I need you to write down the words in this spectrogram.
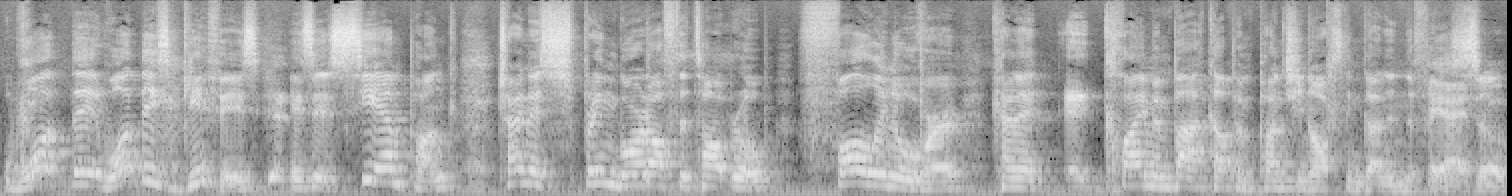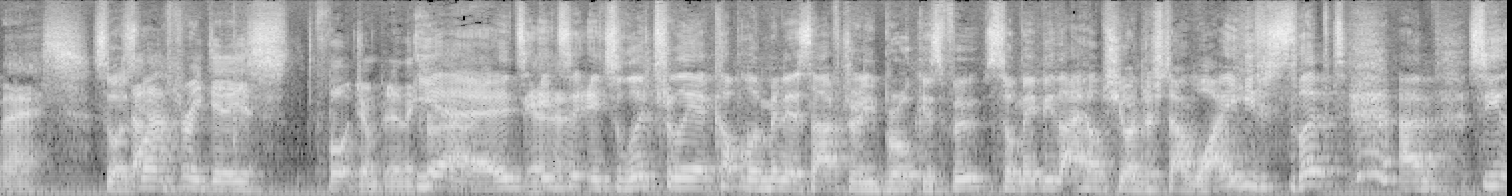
what the what this gif is is it's CM Punk trying to springboard off the top rope, falling over, kind of eh, climbing back up and punching Austin Gunn in the face. Yeah, it's so a mess. So it's that after he did his foot jumping in the crowd. Yeah, it's it's it's literally a couple of minutes after he broke his foot, so maybe that helps you understand why he slipped. Um, see,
